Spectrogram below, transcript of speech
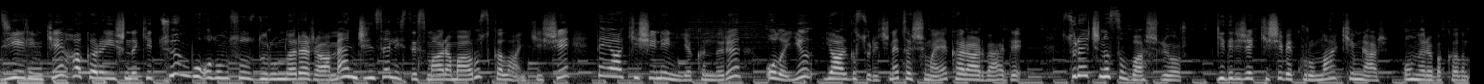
Diyelim ki hak arayışındaki tüm bu olumsuz durumlara rağmen cinsel istismara maruz kalan kişi veya kişinin yakınları olayı yargı sürecine taşımaya karar verdi. Süreç nasıl başlıyor? Gidilecek kişi ve kurumlar kimler? Onlara bakalım.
